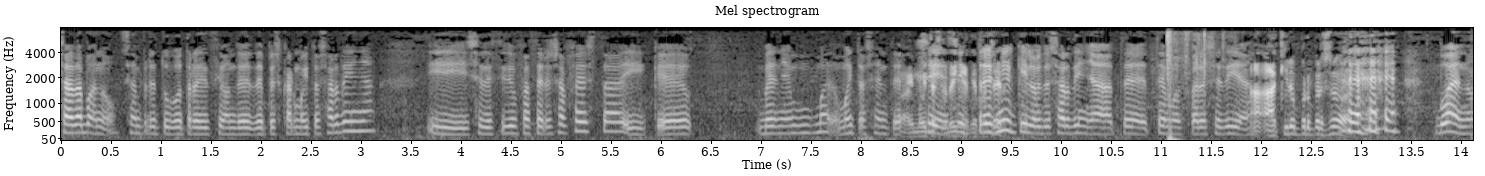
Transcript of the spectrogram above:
Sada, bueno, sempre tuvo tradición de, de pescar moita sardiña e se decidiu facer esa festa e que veñen bueno, moita xente. Hai moita sí, sardiña sí, que 3000 kilos de sardiña te, temos para ese día. A, a kilo por persoa? bueno.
